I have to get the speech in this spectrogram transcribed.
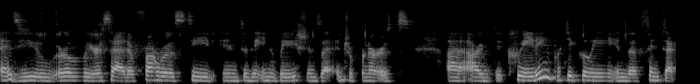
as you earlier said, a front row seat into the innovations that entrepreneurs uh, are creating, particularly in the fintech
